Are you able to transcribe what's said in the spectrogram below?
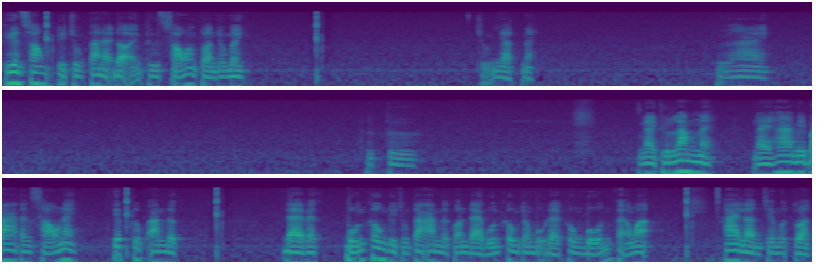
Khi ăn xong thì chúng ta lại đợi thứ 6 hàng tuần cho mình. Chủ nhật này. Thứ hai. Thứ tư. Ngày thứ năm này, ngày 23 tháng 6 này tiếp tục ăn được. Đề về 40 thì chúng ta ăn được con đề 40 trong bộ đề 04 phải không ạ? Hai lần trên một tuần.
